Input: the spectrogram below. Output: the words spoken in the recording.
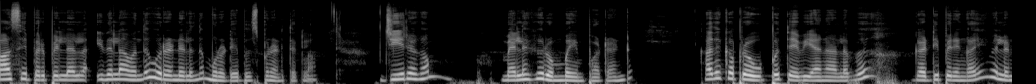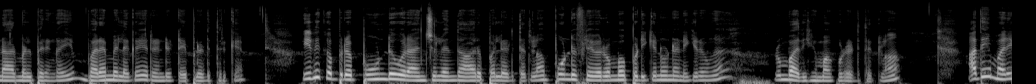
பாசிப்பருப்பு இல்லை இதெல்லாம் வந்து ஒரு ரெண்டுலேருந்து மூணு டேபிள் ஸ்பூன் எடுத்துக்கலாம். ஜீரகம் மிளகு ரொம்ப இம்பார்ட்டண்ட் அதுக்கப்புறம் உப்பு தேவையான அளவு கட்டி பெருங்காயம் இல்லை நார்மல் பெருங்காயம் வரமிளகாய் ரெண்டு டைப்பில் எடுத்திருக்கேன். இதுக்கப்புறம் பூண்டு ஒரு அஞ்சுலேருந்து ஆறு பல் எடுத்துக்கலாம். பூண்டு ஃப்ளேவர் ரொம்ப பிடிக்கணும்னு நினைக்கிறவங்க ரொம்ப அதிகமாக கூட எடுத்துக்கலாம். அதே மாதிரி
